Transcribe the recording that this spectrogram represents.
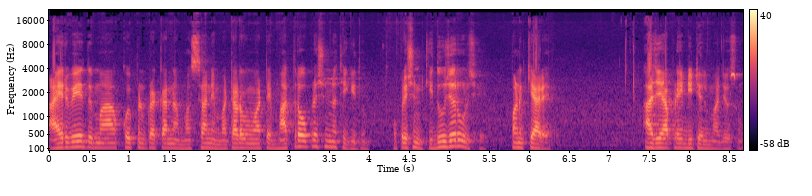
આયુર્વેદમાં કોઈપણ પ્રકારના મસાને મટાડવા માટે માત્ર ઓપરેશન નથી કીધું. ઓપરેશન કીધું જરૂર છે, પણ ક્યારે? આજે આપણે ડિટેલમાં જોશું.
